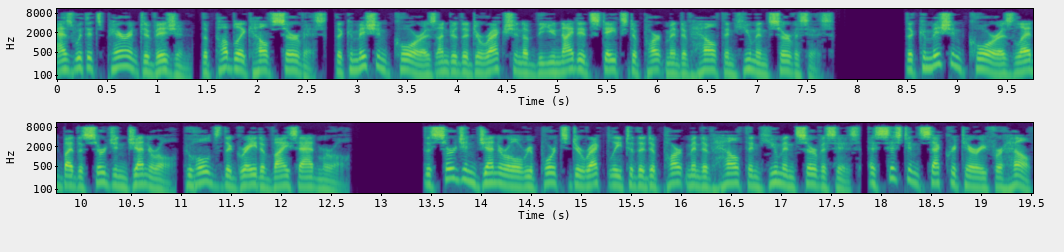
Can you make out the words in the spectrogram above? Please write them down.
As with its parent division, the Public Health Service, the Commission Corps is under the direction of the United States Department of Health and Human Services. The Commission Corps is led by the Surgeon General, who holds the grade of Vice Admiral. The Surgeon General reports directly to the Department of Health and Human Services, Assistant Secretary for Health.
